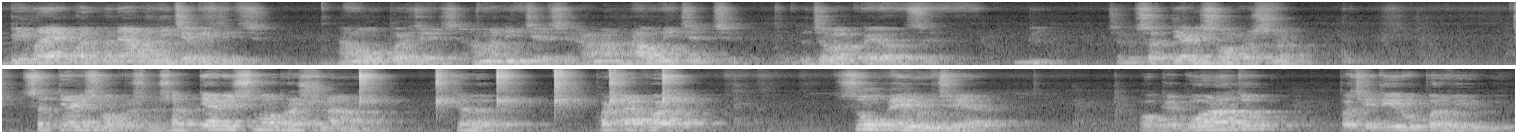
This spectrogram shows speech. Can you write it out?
બી માં એક જ બને આમાં નીચે વધી છે. આમાં ઉપર જાય છે આમાં નીચે છે આમાં આવ નીચે જ છે. તો જવાબ કયો આવશે? બી. ચલો સત્યાવીસમો પ્રશ્ન. સત્યાવીસમો પ્રશ્ન સત્યાવીસમો પ્રશ્ન. ચલો ફટાફટ શું કર્યું છે? ઓકે ગોળ હતું પછી તીર ઉપર વહી ગયું.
